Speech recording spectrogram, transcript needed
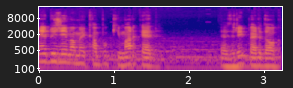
Najbliżej mamy Kabuki Market. To jest Reaper Dog.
